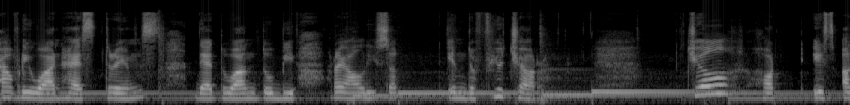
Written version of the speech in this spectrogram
everyone has dreams that want to be realized in the future. Childhood is a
